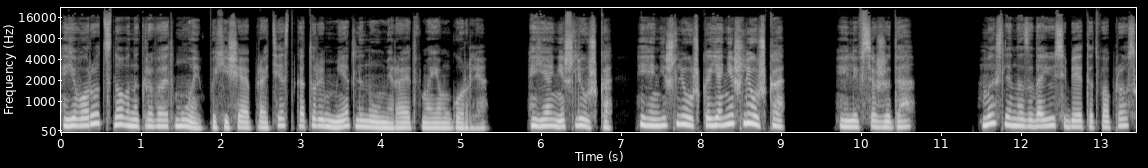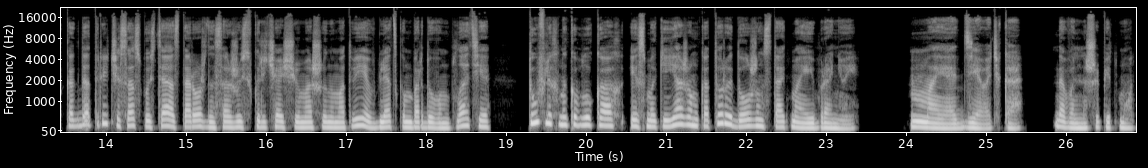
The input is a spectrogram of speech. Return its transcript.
Его рот снова накрывает мой, похищая протест, который медленно умирает в моем горле. «Я не шлюшка! Я не шлюшка! Я не шлюшка!» Или все же да? Мысленно задаю себе этот вопрос, когда три часа спустя осторожно сажусь в кричащую машину Матвея в блядском бордовом платье, туфлях на каблуках и с макияжем, который должен стать моей броней. «Моя девочка», — довольно шипит Мод.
